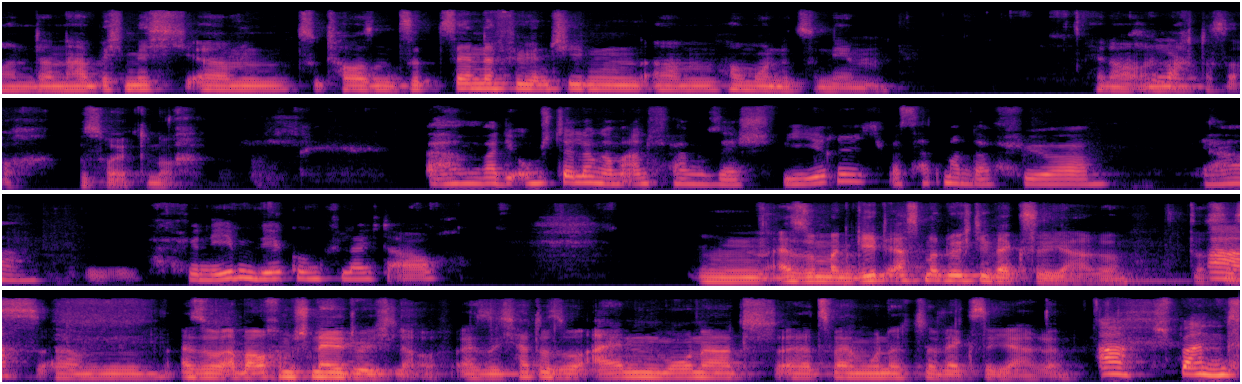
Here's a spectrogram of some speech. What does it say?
Und dann habe ich mich 2017 dafür entschieden, Hormone zu nehmen. Genau, okay. und mache das auch bis heute noch. Ähm, war die Umstellung am Anfang sehr schwierig? Was hat man dafür, ja, für Nebenwirkungen vielleicht auch? Hm, also man geht erstmal durch die Wechseljahre. Das ah. ist, ähm, also aber auch im Schnelldurchlauf. Also ich hatte so einen Monat, äh, zwei Monate Wechseljahre. Ah, spannend,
